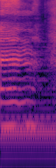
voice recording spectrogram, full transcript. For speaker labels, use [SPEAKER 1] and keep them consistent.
[SPEAKER 1] heaven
